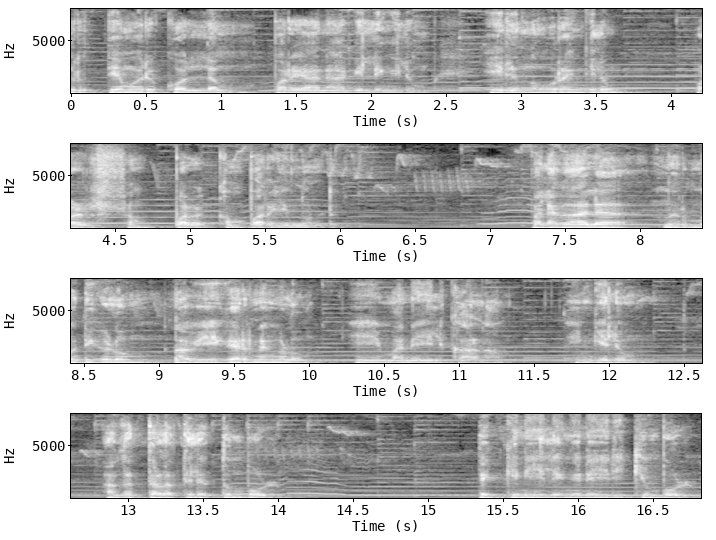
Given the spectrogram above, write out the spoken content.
കൃത്യമൊരു കൊല്ലം പറയാനാകില്ലെങ്കിലും ഇരുന്നൂറെങ്കിലും വർഷം പഴക്കം പറയുന്നുണ്ട്. പലകാല നിർമ്മിതികളും നവീകരണങ്ങളും ഈ മനയിൽ കാണാം. എങ്കിലും അകത്തളത്തിലെത്തുമ്പോൾ തെക്കിനിയിൽ ഇങ്ങനെ ഇരിക്കുമ്പോൾ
